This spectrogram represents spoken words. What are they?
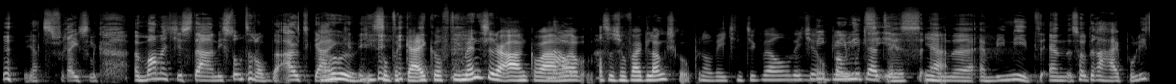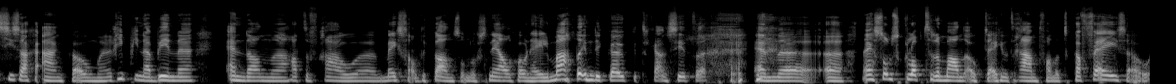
ja, het is vreselijk. Een mannetje staan, die stond er op de uitkijk. Oh, die stond te kijken of die mensen eraan kwamen. Nou, Als ze zo vaak langskopen, dan weet je natuurlijk wel weet je, wie op wie je moet letten. is ja. en, uh, en wie niet. En zodra hij politie zag aankomen, riep hij naar binnen. En dan uh, had de vrouw meestal de kans om nog snel gewoon helemaal in de keuken te gaan zitten. en nou ja, soms klopte de man ook tegen het raam van het café zo.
